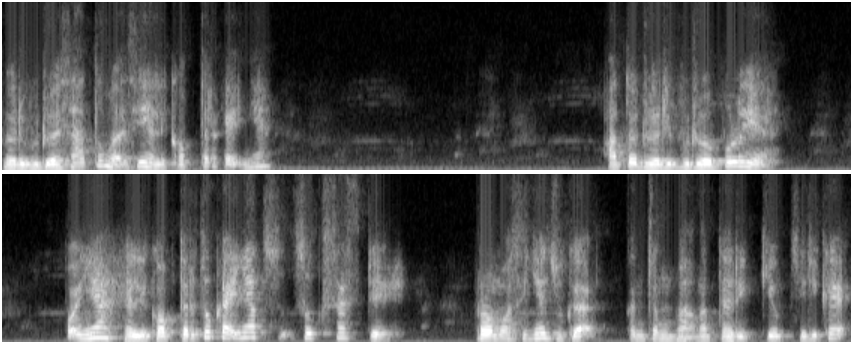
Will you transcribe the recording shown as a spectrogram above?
2021 nggak sih helikopter kayaknya? Atau 2020 ya? Pokoknya helikopter tuh kayaknya sukses deh. Promosinya juga kenceng banget dari Cube. Jadi kayak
